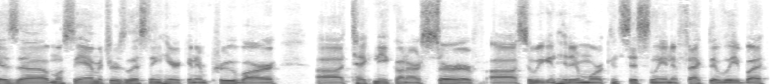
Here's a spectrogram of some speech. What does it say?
as uh, mostly amateurs listening here can improve our uh, technique on our serve uh, so we can hit it more consistently and effectively. But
